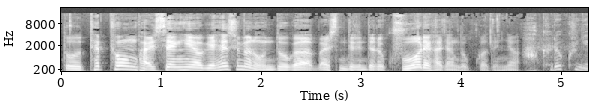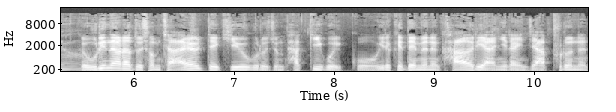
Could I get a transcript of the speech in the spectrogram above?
또 태풍 발생 해역의 해수면 온도가 말씀드린 대로 9월에 가장 높거든요. 아 그렇군요. 그 우리나라도 점차 아열대 기후로 좀 바뀌고 있고 이렇게 되면은 가을이 아니라 이제 앞으로는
